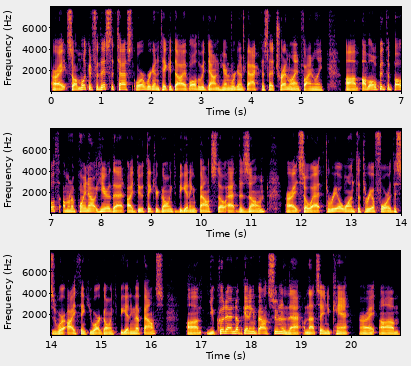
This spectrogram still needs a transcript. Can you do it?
All right. So I'm looking for this to test, or we're going to take a dive all the way down here and we're going to back test that trend line finally. Um, I'm open to both. I'm going to point out here that I do think you're going to be getting a bounce, though, at the zone. All right. So at 301 to 304, this is where I think you are going to be getting that bounce. Um, you could end up getting a bounce sooner than that. I'm not saying you can't. All right. Um,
